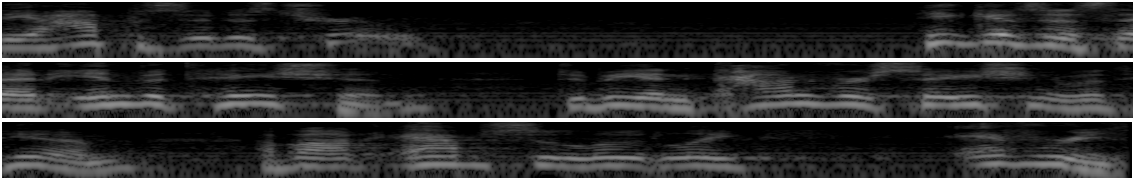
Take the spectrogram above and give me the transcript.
the opposite is true. He gives us that invitation to be in conversation with Him about absolutely everything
